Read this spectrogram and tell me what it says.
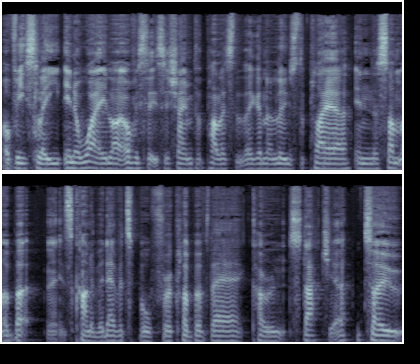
Obviously, in a way, like obviously it's a shame for Palace that they're going to lose the player in the summer, but it's kind of inevitable for a club of their current stature. So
